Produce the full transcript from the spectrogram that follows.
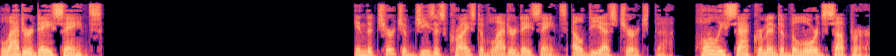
Latter-day Saints In The Church of Jesus Christ of Latter-day Saints LDS Church, the Holy Sacrament of the Lord's Supper,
